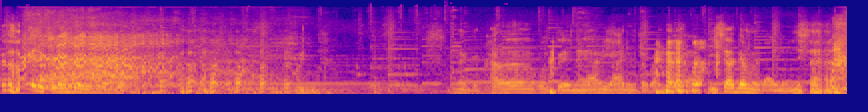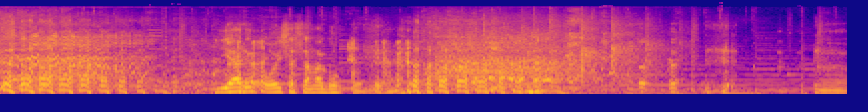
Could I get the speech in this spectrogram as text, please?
口説ける口説ける口説ける。なんか体のことで悩みあるとか言ってさ医者でもないのにさリアルお医者様ごっこみたいな、うん、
